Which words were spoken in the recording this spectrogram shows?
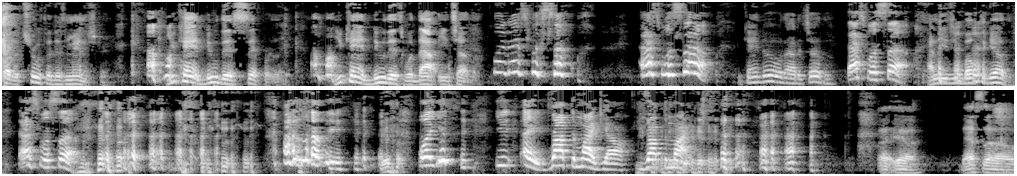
for the truth of this ministry. You can't do this separately. You can't do this without each other. Well, that's what's up. That's what's up. You can't do it without each other. That's what's up. I need you both together. That's what's up. I love it. Well, you, you, hey, drop the mic, y'all. Drop the mic. Uh, yeah, that's uh,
